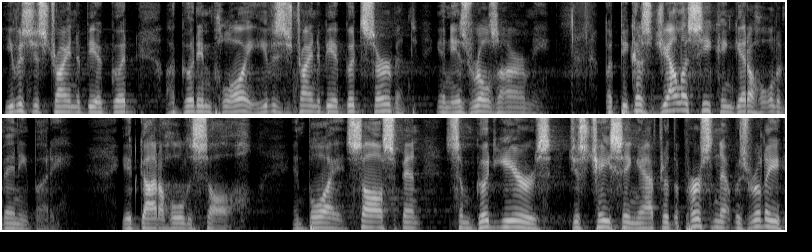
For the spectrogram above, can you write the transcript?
He was just trying to be a good, a good employee. He was just trying to be a good servant in Israel's army. But because jealousy can get a hold of anybody, it got a hold of Saul. And boy, Saul spent some good years just chasing after the person that was really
